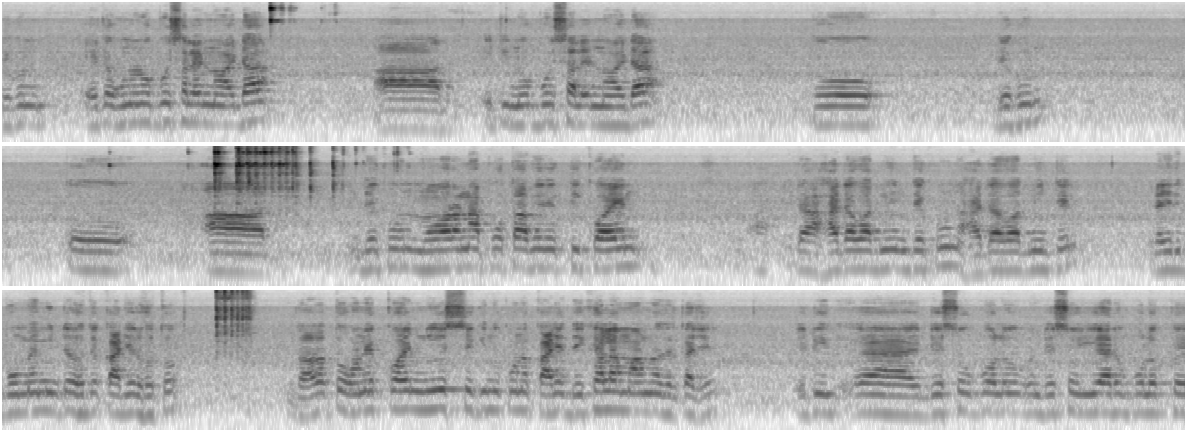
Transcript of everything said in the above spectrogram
দেখুন, এটা উননব্বই সালের নয়ডা, আর এটি নব্বই সালের নয়ডা। তো দেখুন, তো আর দেখুন, মহারানা প্রতাপের একটি কয়েন এটা হায়দ্রাবাদ মিন্ট দেখুন, হায়দ্রাবাদ মিন্টের এটা যদি বোম্বে মিন্টের হতে, কাজের হতো। দাদা তো অনেক কয়েন নিয়ে এসছে, কিন্তু কোনো কাজে দেখালাম আপনাদের কাছে। এটি দেড়শো উপল দেড়শো ইয়ার উপলক্ষে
